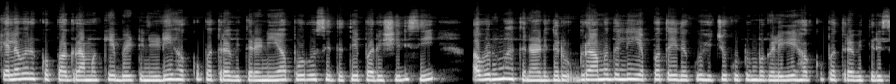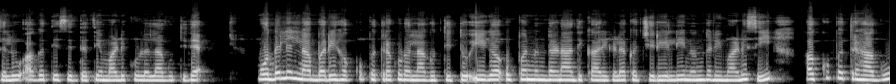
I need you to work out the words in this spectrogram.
ಕೆಲವರಕೊಪ್ಪ ಗ್ರಾಮಕ್ಕೆ ಭೇಟಿ ನೀಡಿ ಹಕ್ಕುಪತ್ರ ವಿತರಣೆಯ ಪೂರ್ವ ಸಿದ್ಧತೆ ಪರಿಶೀಲಿಸಿ ಅವರು ಮಾತನಾಡಿದರು. ಗ್ರಾಮದಲ್ಲಿ ಎಪ್ಪತ್ತೈದಕ್ಕೂ ಹೆಚ್ಚು ಕುಟುಂಬಗಳಿಗೆ ಹಕ್ಕುಪತ್ರ ವಿತರಿಸಲು ಅಗತ್ಯ ಸಿದ್ಧತೆ ಮಾಡಿಕೊಳ್ಳಲಾಗುತ್ತಿದೆ. ಮೊದಲೆಲ್ಲ ಬರೀ ಹಕ್ಕುಪತ್ರ ಕೊಡಲಾಗುತ್ತಿತ್ತು. ಈಗ ಉಪನೋಂದಣಾಧಿಕಾರಿಗಳ ಕಚೇರಿಯಲ್ಲಿ ನೋಂದಣಿ ಮಾಡಿಸಿ ಹಕ್ಕುಪತ್ರ ಹಾಗೂ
